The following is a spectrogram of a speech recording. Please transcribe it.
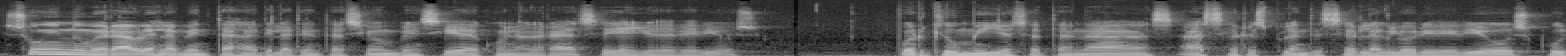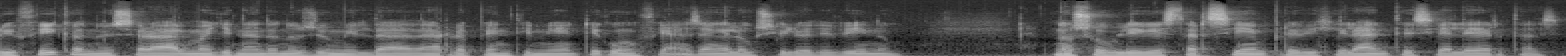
Son innumerables las ventajas de la tentación vencida con la gracia y ayuda de Dios porque humilla a Satanás, hace resplandecer la gloria de Dios, purifica nuestra alma llenándonos de humildad, arrepentimiento y confianza en el auxilio divino. Nos obliga a estar siempre vigilantes y alertas,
